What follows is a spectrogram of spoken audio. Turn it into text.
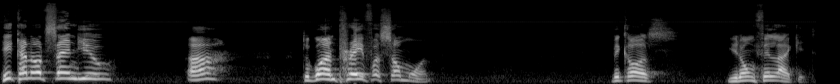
He cannot send you huh, to go and pray for someone because you don't feel like it.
